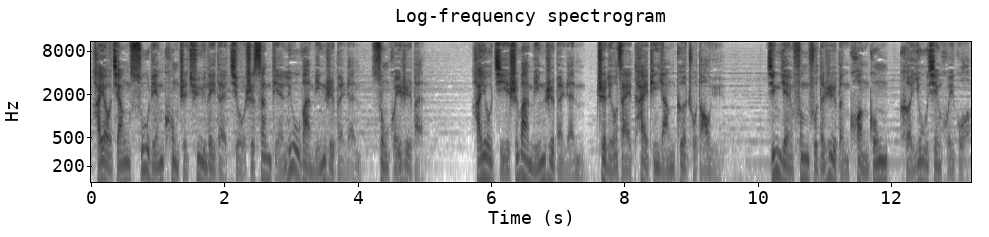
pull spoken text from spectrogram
还要将苏联控制区域内的九十三点六万名日本人送回日本，还有几十万名日本人滞留在太平洋各处岛屿。经验丰富的日本矿工可优先回国，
